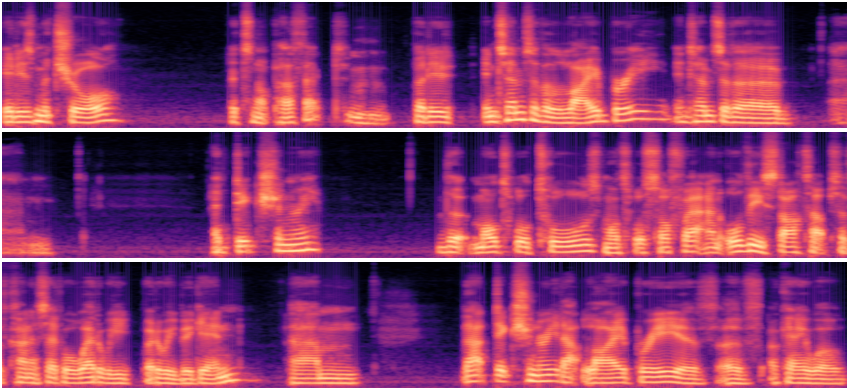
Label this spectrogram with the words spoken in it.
It is mature. It's not perfect, Mhm. but it, in terms of a library, in terms of a um, a dictionary, that multiple tools, multiple software, and all these startups have kind of said, well, where do we where do we begin? Um, that dictionary, that library of of okay, well,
